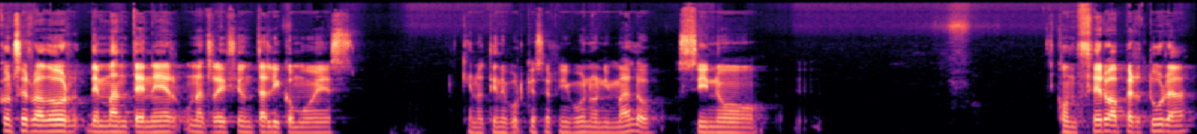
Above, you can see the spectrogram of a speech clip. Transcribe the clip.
conservador de mantener una tradición tal y como es que no tiene por qué ser ni bueno ni malo, sino con cero apertura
